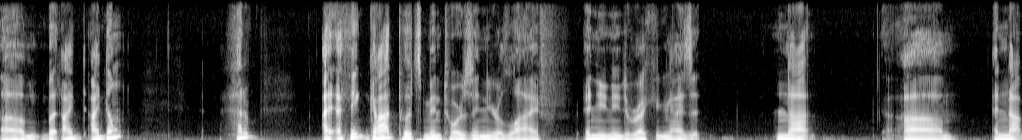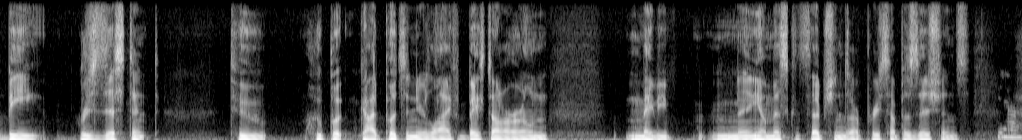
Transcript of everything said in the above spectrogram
Um, but I, I don't, how do, I, I think God puts mentors in your life and you need to recognize it, not, um, and not be resistant to who put God puts in your life based on our own maybe you know misconceptions or presuppositions. Yeah.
